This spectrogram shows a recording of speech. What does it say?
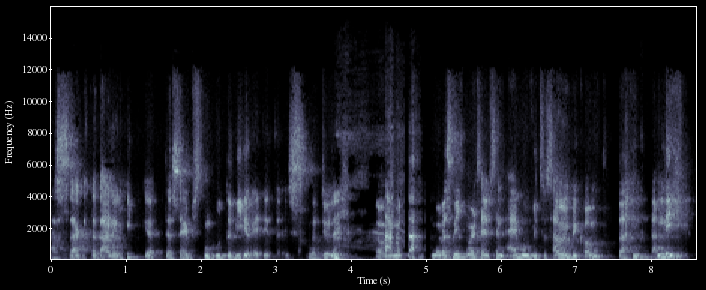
Das sagt der Daniel Hipke, der selbst ein guter Video-Editor ist. Natürlich. Aber wenn man, wenn man das nicht mal selbst in iMovie zusammenbekommt, dann, dann nicht.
